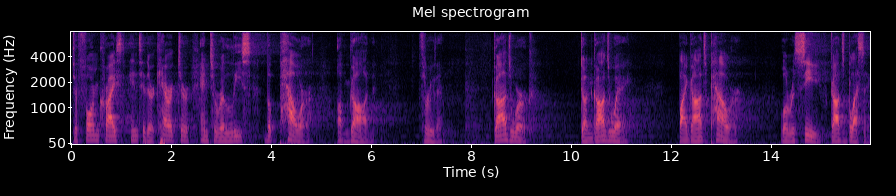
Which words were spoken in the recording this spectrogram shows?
to form Christ into their character and to release the power of God through them. God's work, done God's way, by God's power will receive God's blessing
